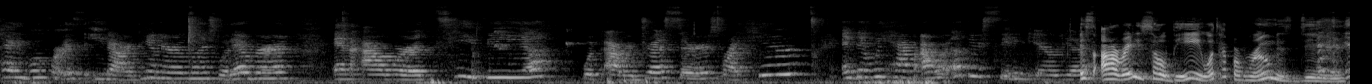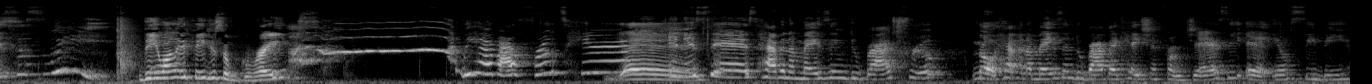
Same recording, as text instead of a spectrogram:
table for us to eat our dinner, lunch, whatever. And our TV with our dressers right here. And then we have our other sitting area. It's already so big. What type of room is this? It's a suite. Do you want me to feed you some grapes? Ah, we have our fruits here. Yes. And it says, have an amazing Dubai trip. No, have an amazing Dubai vacation from Jazzy at MCB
